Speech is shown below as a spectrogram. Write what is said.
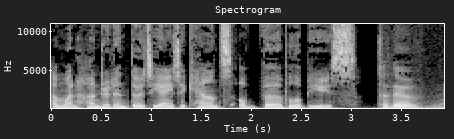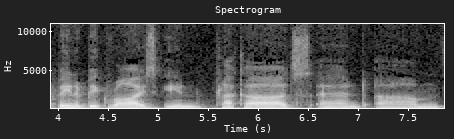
and 138 accounts of verbal abuse. So there have been a big rise in placards and um,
